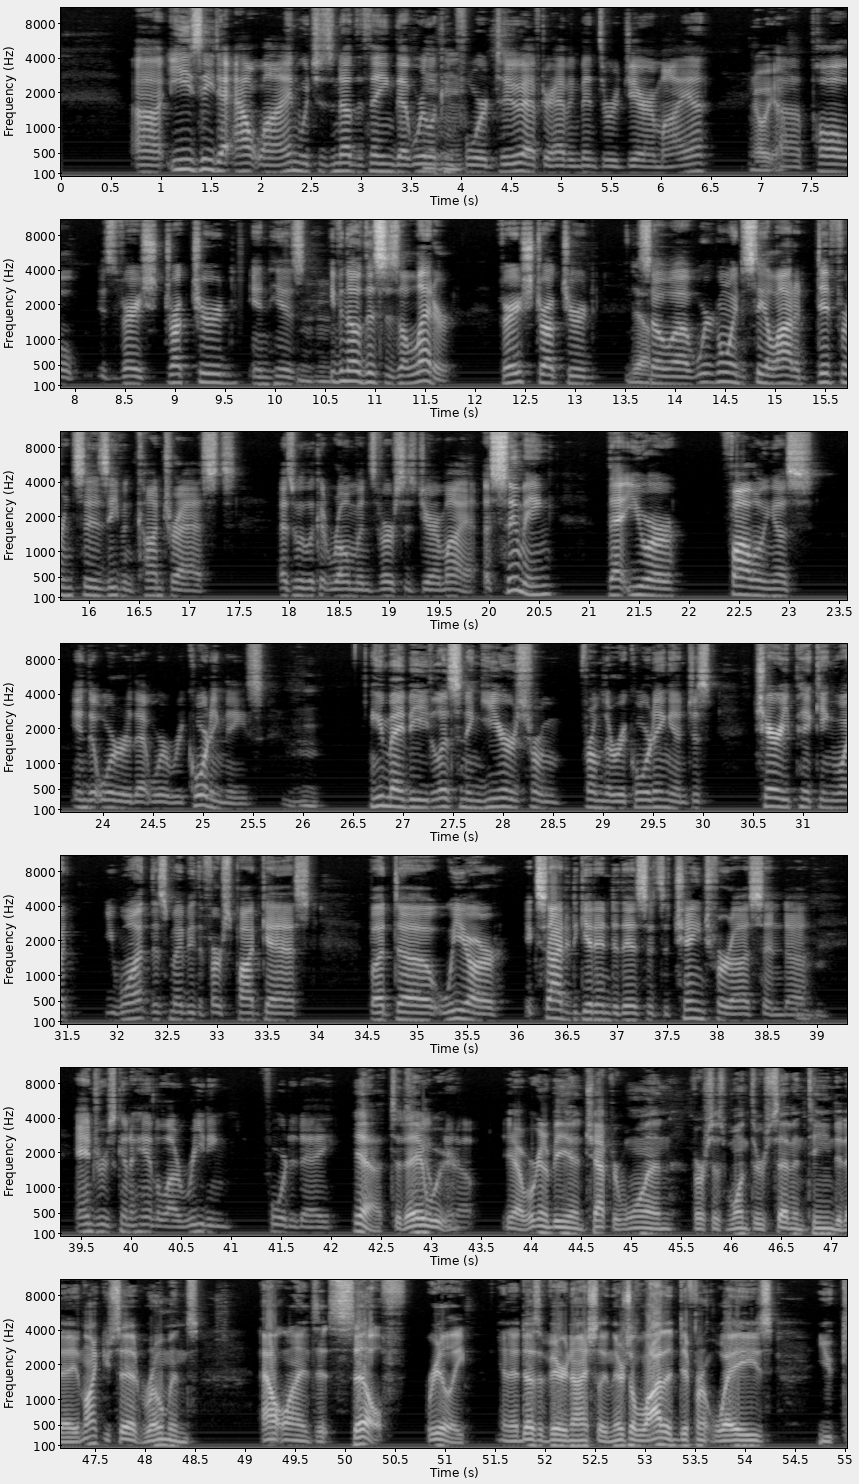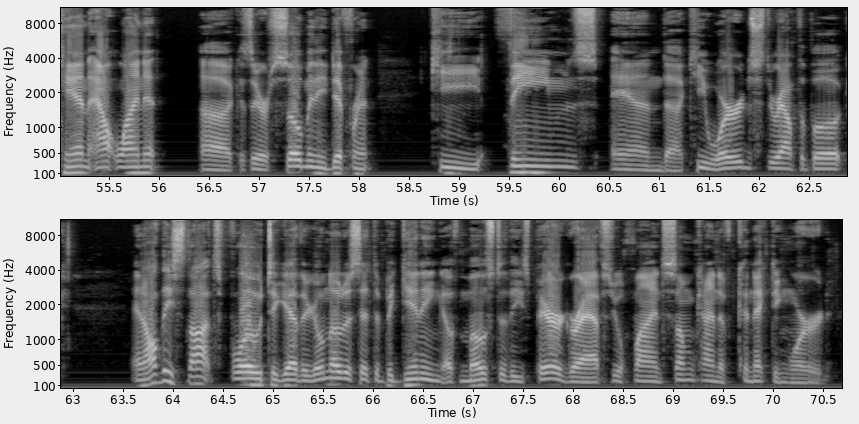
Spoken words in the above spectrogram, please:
Uh, easy to outline, which is another thing that we're looking Mhm. forward to after having been through Jeremiah. Oh yeah. Uh, Paul is very structured in his, Mhm. even though this is a letter, very structured. yeah. So uh, we're going to see a lot of differences, even contrasts, as we look at Romans versus Jeremiah, assuming that you are following us in the order that we're recording these. Mhm. You may be listening years from from the recording and just cherry picking what you want. This may be the first podcast, but uh, we are excited to get into this. It's a change for us, and uh, Mhm. Andrew's going to handle our reading for today. Yeah. Today we're yeah we're going to be in chapter one verses one through seventeen today, and like you said, Romans outlines itself really, and it does it very nicely. And there's a lot of different ways you can outline it because there are so many different key themes and uh, key words throughout the book. And all these thoughts flow together. You'll notice at the beginning of most of these paragraphs, you'll find some kind of connecting word.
